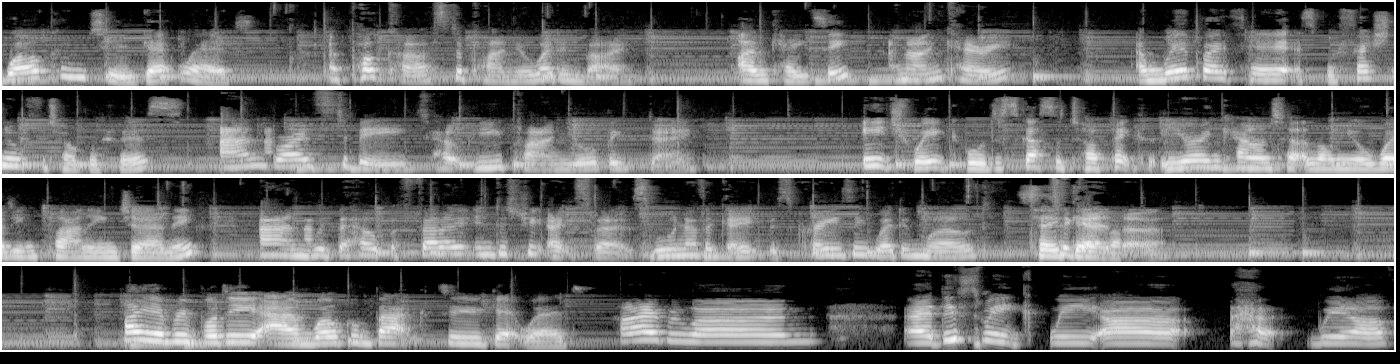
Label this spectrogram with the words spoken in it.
Welcome to Get Wed. a podcast to plan your wedding by. I'm Katie, And I'm Kerrie, and we're both here as professional photographers. and brides to be to help you plan your big day. Each week, we'll discuss a topic that you encounter along your wedding planning journey. And with the help of fellow industry experts, we'll navigate this crazy wedding world Together. Hi, everybody, and welcome back to Get Wed. Hi everyone. Uh, this week we are we are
